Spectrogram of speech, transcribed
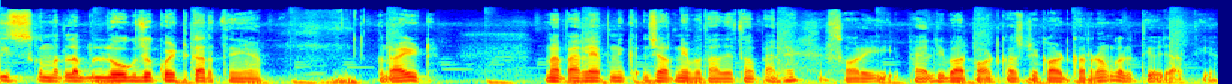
इस मतलब लोग जो क्विट करते हैं राइट मैं पहले अपनी जर्नी बता देता हूँ पहले। सॉरी पहली बार पॉडकास्ट रिकॉर्ड कर रहा हूँ, गलती हो जाती है।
